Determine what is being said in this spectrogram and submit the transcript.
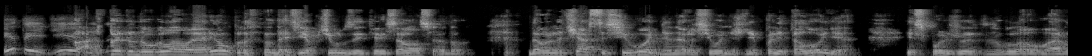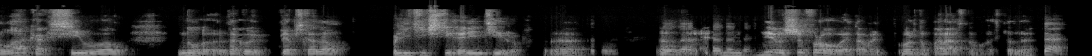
Эта идея... А она... что это двуглавый орел? Знаете, я почему заинтересовался? Ну, довольно часто сегодня, даже сегодняшняя политология использует двуглавого орла как символ, ну, такой, я бы сказал, политических ориентиров. Да? Ну, да, да, да, да. Не расшифровывая там, можно по-разному сказать. Да,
